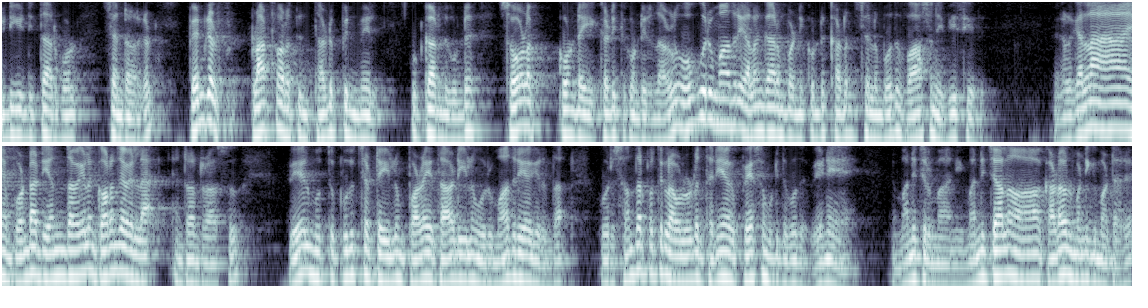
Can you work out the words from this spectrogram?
இடி இடித்தார் போல் சென்றார்கள். பெண்கள் பிளாட்ஃபாரத்தின் தடுப்பின் மேல் உட்கார்ந்து கொண்டு சோழ கொண்டை கடித்து கொண்டிருந்தார்கள். ஒவ்வொரு மாதிரி அலங்காரம் பண்ணிக்கொண்டு கடந்து செல்லும்போது வாசனை வீசியது. எங்களுக்கெல்லாம் என் பொண்டாட்டி எந்த வகையிலும் குறைஞ்சவில்லை என்றான் ராசு. வேல்முத்து புதுச்சட்டையிலும் பழைய தாடியிலும் ஒரு மாதிரியாக இருந்தான். ஒரு சந்தர்ப்பத்தில் அவளுடன் தனியாக பேச முடிந்தபோது வேணே மன்னிச்சிருமா? நீ மன்னிச்சாலும் கடவுள் மன்னிக்க மாட்டார்.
